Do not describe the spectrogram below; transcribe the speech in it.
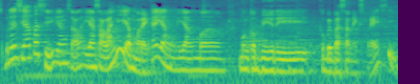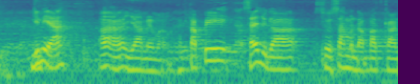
Sebenarnya siapa sih yang salah? Yang salahnya ya mereka yang yang me- mengkebiri kebebasan ekspresi. Gini ya, ah, ah, iya memang. Tapi saya juga susah mendapatkan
